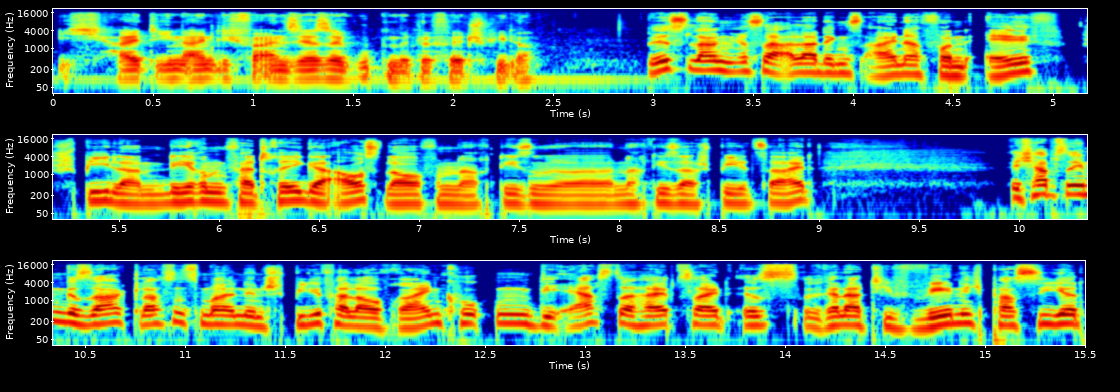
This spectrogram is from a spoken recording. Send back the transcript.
ich halte ihn eigentlich für einen sehr, sehr guten Mittelfeldspieler. Bislang ist er allerdings einer von elf Spielern, deren Verträge auslaufen nach, diesem, äh, nach dieser Spielzeit. Ich habe es eben gesagt, lass uns mal in den Spielverlauf reingucken. Die erste Halbzeit ist relativ wenig passiert.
